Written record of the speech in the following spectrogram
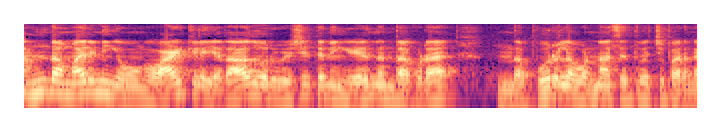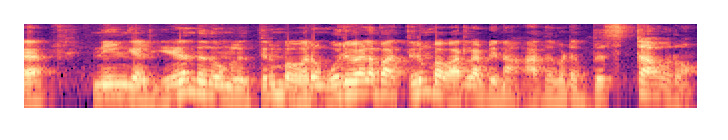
அந்த மாதிரி நீங்கள் உங்கள் வாழ்க்கையில் ஏதாவது ஒரு விஷயத்தை நீங்கள் எழுந்திருந்தா கூட இந்த பொருளை ஒன்றா சேர்த்து வச்சு பாருங்கள் நீங்கள் இழந்தது உங்களுக்கு திரும்ப வரும். ஒருவேளைப்பா திரும்ப வரல அப்படின்னா அதை விட பெஸ்ட்டாக வரும்.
